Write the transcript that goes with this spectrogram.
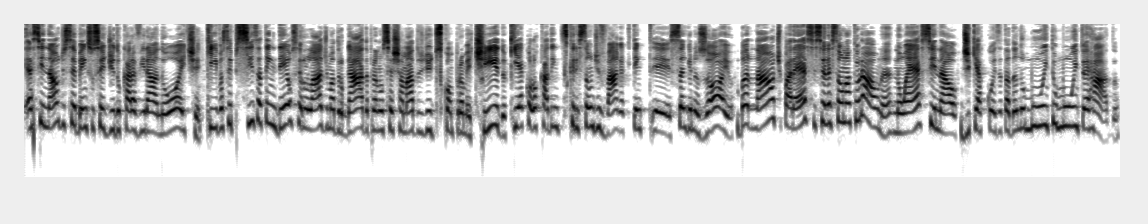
é sinal de ser bem sucedido o cara virar à noite, que você precisa atender o celular de madrugada para não ser chamado de descomprometido, que é colocado em descrição de vaga, que tem que ter sangue no zóio, burnout parece seleção natural, né? Não é sinal de que a coisa tá dando muito, muito errado.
